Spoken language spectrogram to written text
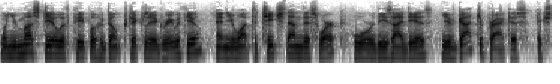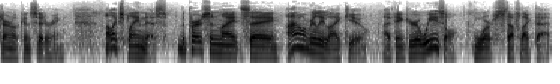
When you must deal with people who don't particularly agree with you and you want to teach them this work or these ideas, you've got to practice external considering. I'll explain this. The person might say, I don't really like you. I think you're a weasel, or stuff like that.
